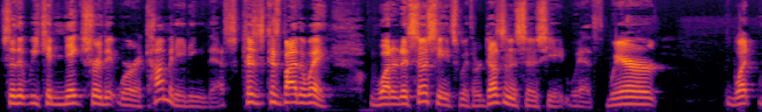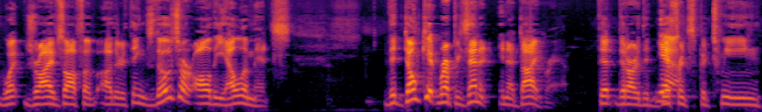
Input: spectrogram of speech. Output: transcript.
so that we can make sure that we're accommodating this. Because because by the way, what it associates with or doesn't associate with, where what what drives off of other things, those are all the elements that don't get represented in a diagram that, that are the yeah. difference between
